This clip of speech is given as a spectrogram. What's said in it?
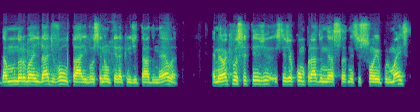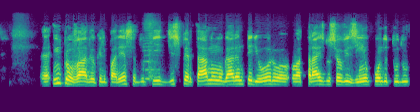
da normalidade voltar e você não ter acreditado nela é melhor que você esteja, esteja comprado nessa, nesse sonho, por mais é, improvável que ele pareça, do que despertar num lugar anterior ou, ou, atrás do seu vizinho quando tudo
